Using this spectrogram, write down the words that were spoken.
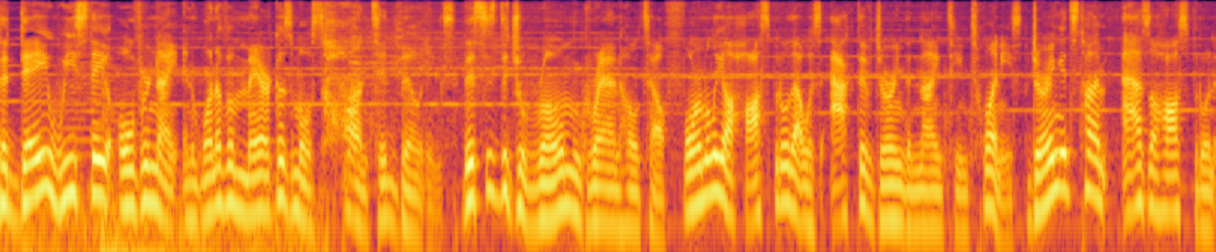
Today, we stay overnight in one of America's most haunted buildings. This is the Jerome Grand Hotel, formerly a hospital that was active during the 1920s. During its time as a hospital, an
